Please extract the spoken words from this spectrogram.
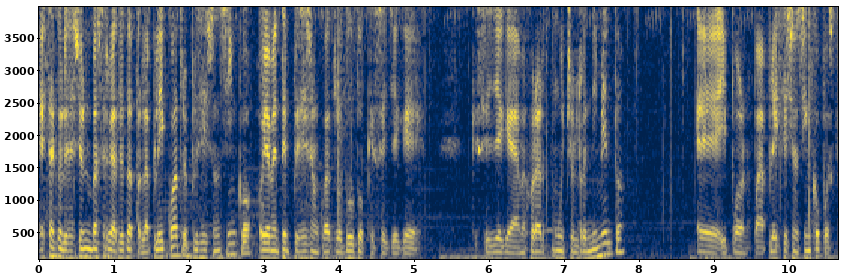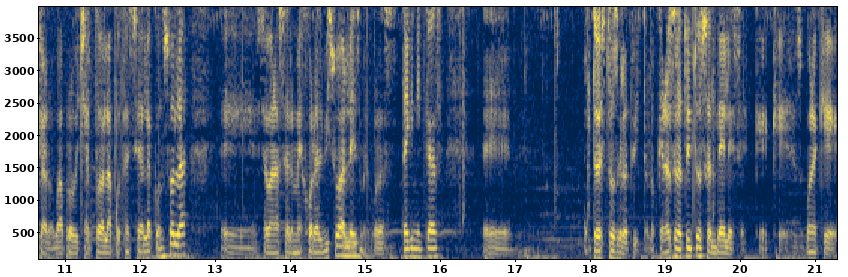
Esta actualización va a ser gratuita para la Play 4 y PlayStation 5. Obviamente en PlayStation 4 dudo que se llegue, que se llegue a mejorar mucho el rendimiento. Eh, y bueno, para PlayStation 5, pues claro, va a aprovechar toda la potencia de la consola. Eh, se van a hacer mejoras visuales, mejoras técnicas. Eh, y todo esto es gratuito. Lo que no es gratuito es el DLC, que, se supone que,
